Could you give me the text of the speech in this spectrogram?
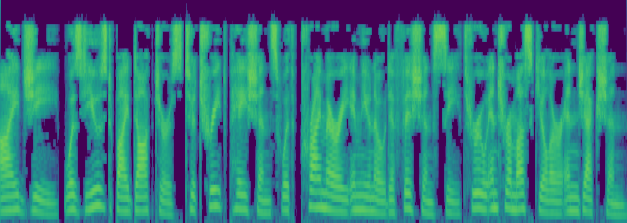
IG was used by doctors to treat patients with primary immunodeficiency through intramuscular injection.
